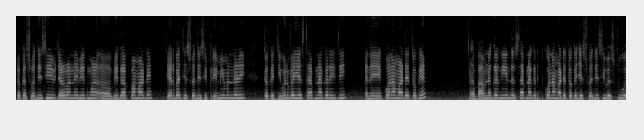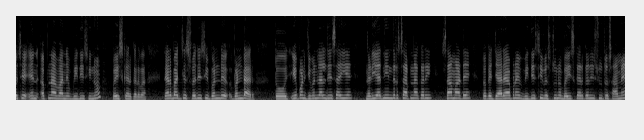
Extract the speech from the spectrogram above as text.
તો કે સ્વદેશી ચળવળને વેગ વેગ આપવા માટે. ત્યારબાદ છે સ્વદેશી પ્રેમી મંડળી, તો કે જીવનભાઈએ સ્થાપના કરી હતી. અને કોના માટે તો કે ભાવનગરની અંદર સ્થાપના કરી. કોના માટે તો કે જે સ્વદેશી વસ્તુઓ છે એને અપનાવવા અને વિદેશીનો બહિષ્કાર કરવા. ત્યારબાદ છે સ્વદેશી ભંડ, ભંડાર, તો એ પણ જીવનલાલ દેસાઈએ નડિયાદની અંદર સ્થાપના કરી. શા માટે? તો કે જ્યારે આપણે વિદેશી વસ્તુનો બહિષ્કાર કરીશું, તો સામે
